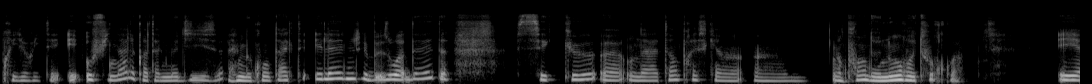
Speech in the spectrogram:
priorité. Et au final, quand elles me disent elles me contactent: «Hélène, j'ai besoin d'aide», c'est que, on a atteint presque un point de non-retour, quoi. Et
